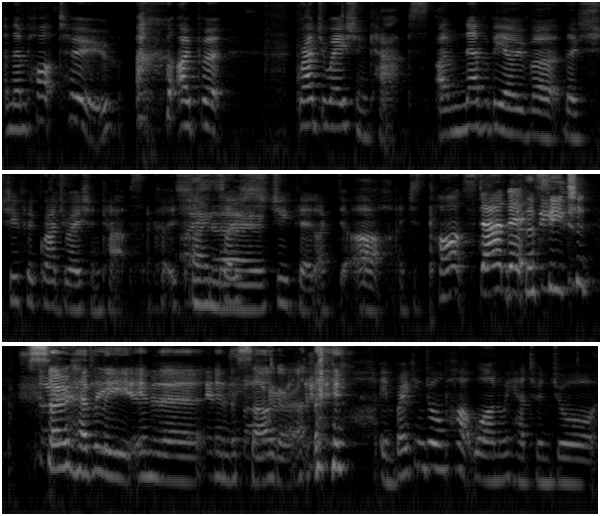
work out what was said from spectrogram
and then part two, I put graduation caps. I'll never be over those stupid graduation caps. It's just I so stupid. I, oh, I just can't stand it. They're featured so heavily in the in the saga, aren't they? in Breaking Dawn Part One, we had to endure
